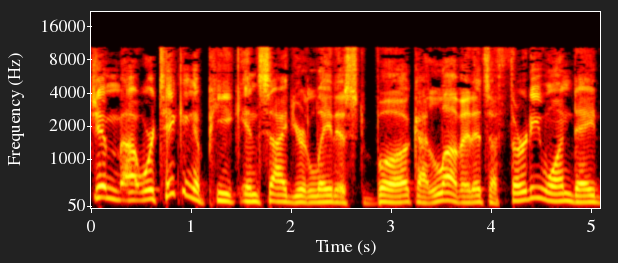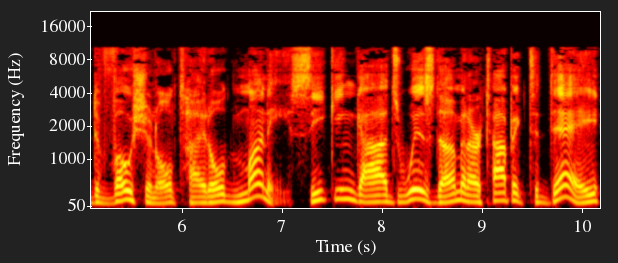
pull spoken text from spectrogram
Jim, uh, we're taking a peek inside your latest book. I love it. It's a 31 day devotional titled Money, Seeking God's Wisdom. And our topic today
